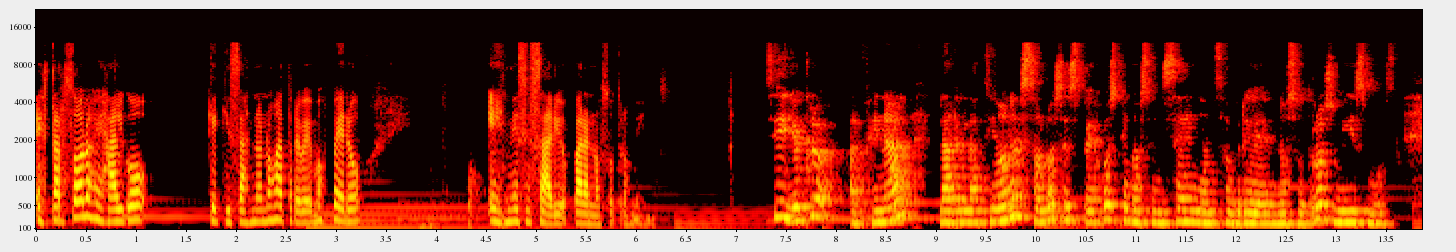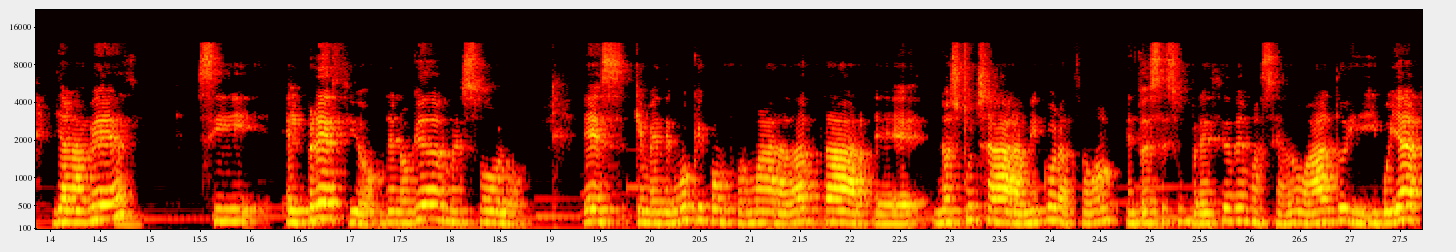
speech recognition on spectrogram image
estar solos es algo que quizás no nos atrevemos, pero es necesario para nosotros mismos. Sí, yo creo, al final, las relaciones son los espejos que nos enseñan sobre nosotros mismos. Y a la vez, si el precio de no quedarme solo es que me tengo que conformar, adaptar, eh, no escuchar a mi corazón, entonces es un precio demasiado alto y, voy, a,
